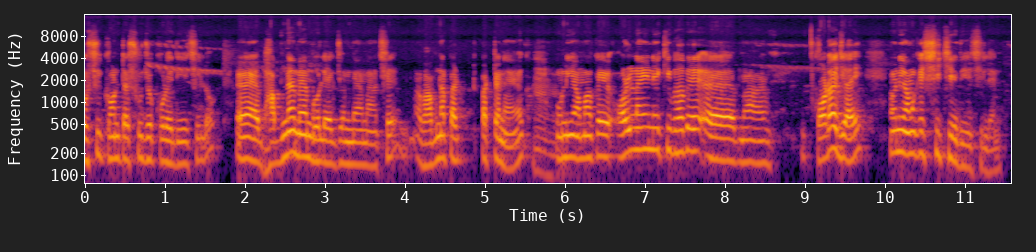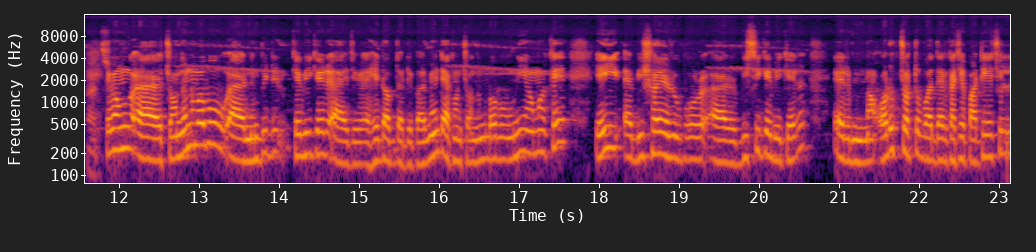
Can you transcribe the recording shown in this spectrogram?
প্রশিক্ষণটা সুযোগ করে দিয়েছিল। ভাবনা ম্যাম বলে একজন ম্যাম আছে ভাবনা পাট- পাট্টানায়ক। উনি আমাকে অনলাইনে কীভাবে করা যায় উনি আমাকে শিখিয়ে দিয়েছিলেন। আচ্ছা। এবং চন্দনবাবু নিম্পিডি কেবিকের যে হেড অফ দ্য ডিপার্টমেন্ট এখন চন্দনবাবু উনি আমাকে এই বিষয়ের উপর বিসি কেবিকের এর অরূপ চট্টোপাধ্যায়ের কাছে পাঠিয়েছিল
